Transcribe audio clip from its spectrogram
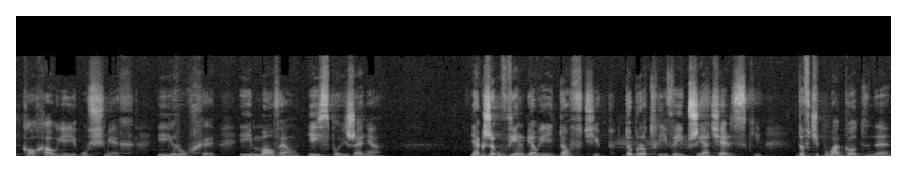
kochał jej uśmiech, jej ruchy, jej mowę, jej spojrzenia. Jakże uwielbiał jej dowcip, dobrotliwy i przyjacielski, dowcip łagodny,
